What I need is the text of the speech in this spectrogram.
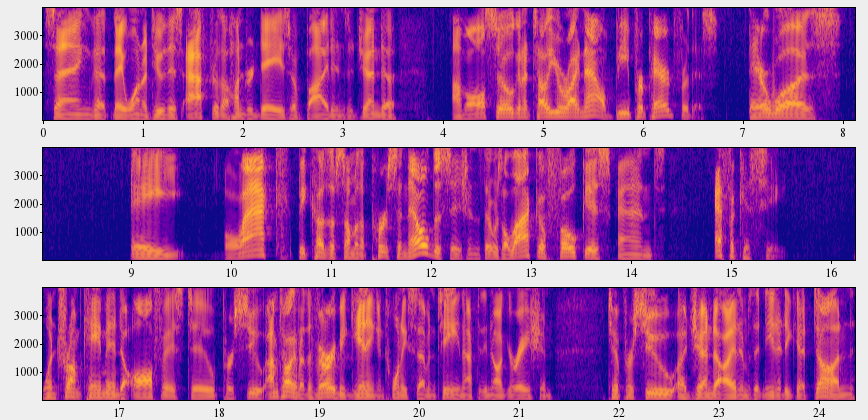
saying that they want to do this after the hundred days of Biden's agenda. I'm also going to tell you right now: be prepared for this. There was a lack because of some of the personnel decisions. There was a lack of focus and efficacy when Trump came into office to pursue, I'm talking about the very beginning in 2017 after the inauguration, to pursue agenda items that needed to get done.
